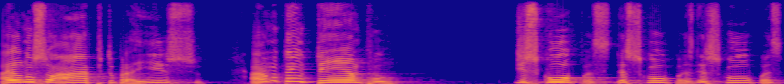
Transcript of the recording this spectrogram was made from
ah, eu não sou apto para isso, ah, eu não tenho tempo. Desculpas, desculpas, desculpas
